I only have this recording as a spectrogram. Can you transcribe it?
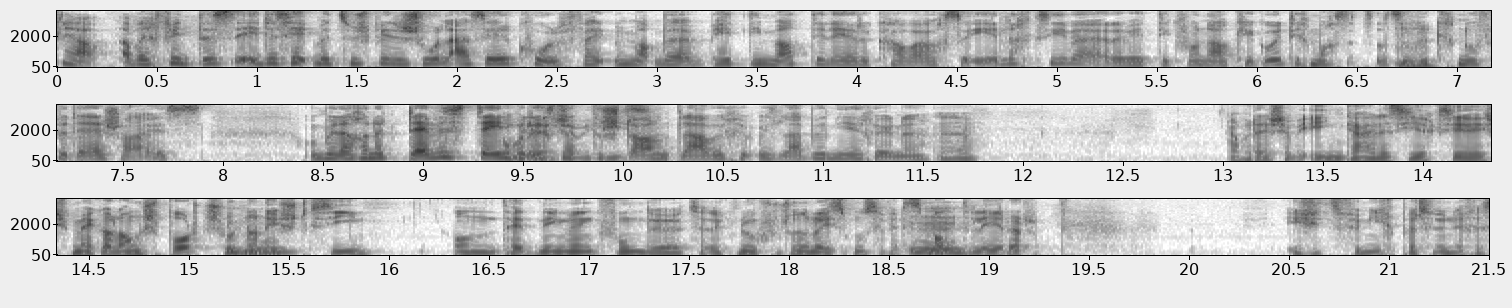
Ja, aber ich finde, das, das hätte mir zum Beispiel in der Schule auch sehr geholfen. Hätte, mein Ma- hätte ich Mathelehrer gehabt, der auch so ehrlich gewesen wäre, dann hätte ich gefunden, okay gut, ich mache es jetzt also wirklich nur für den Scheiß. Und bin nachher nicht devastated, Mhm. Weil ich es nicht verstehe und glaube, ich würde mein Leben nie können. Ja. Aber er war eben ein Sieg. gewesen. Er war mega lange Sportjournalist gewesen und hat irgendwann gefunden, jetzt hat er genug von Journalismus, er wird jetzt Mathelehrer. Ist jetzt für mich persönlich ein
